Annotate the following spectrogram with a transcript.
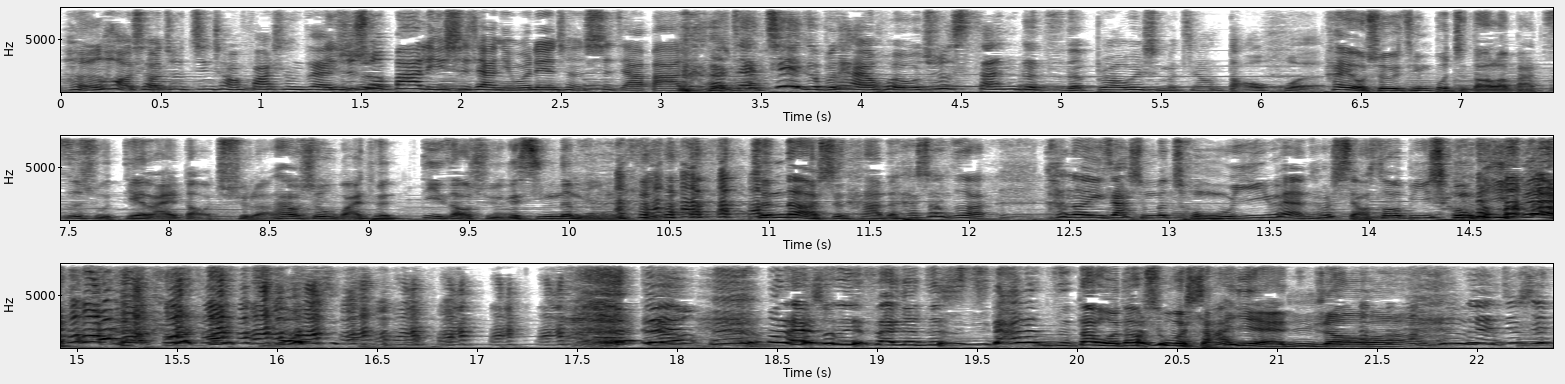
很好笑，就经常发生在你是说巴黎世家，你会念成世家巴黎？而且这个不太会，我就是三个字的，不知道为什么经常捣混。他有时候已经不知道了，把字数颠来倒去了，他有时候完全缔造出一个新的名字，真的是他的。他上次看到一家什么宠物医院，他说小骚逼宠物医院。说那三个字是其他的字，但我当时我傻眼，你知道吗？对，就是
